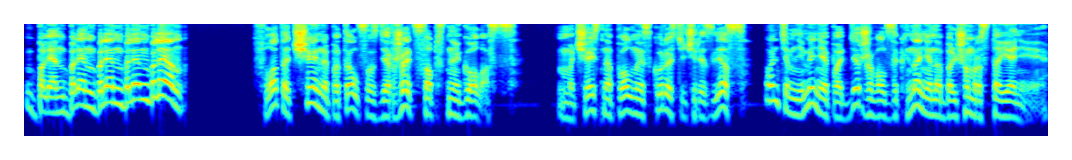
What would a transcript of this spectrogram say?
Блин, блин, блин, блин, блин! Флот отчаянно пытался сдержать собственный голос. Мчась на полной скорости через лес, он тем не менее поддерживал заклинание на большом расстоянии.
